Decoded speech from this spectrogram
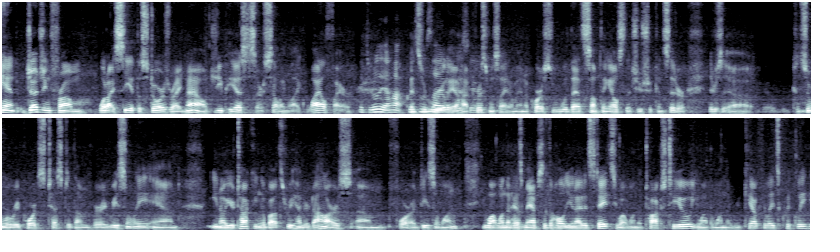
And judging from what I see at the stores right now, GPSs are selling like wildfire. It's really a hot Christmas. It's really item a hot year. Christmas item, and of course, that's something else that you should consider. There's uh, Consumer Reports tested them very recently, and you know you're talking about three hundred dollars um, for a decent one. You want one that has maps of the whole United States. You want one that talks to you. You want the one that recalculates quickly,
